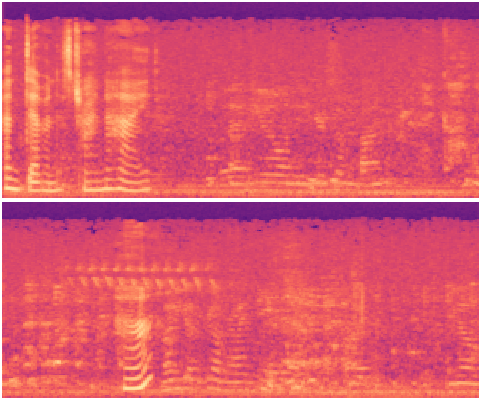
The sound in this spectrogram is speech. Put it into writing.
And Devin is trying to hide. But then, you know, and then you hear something behind you. Huh? No, you got to come right Like, you know,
